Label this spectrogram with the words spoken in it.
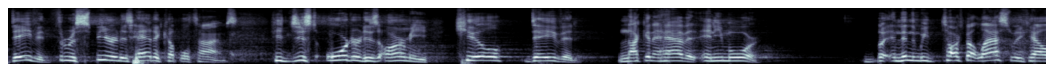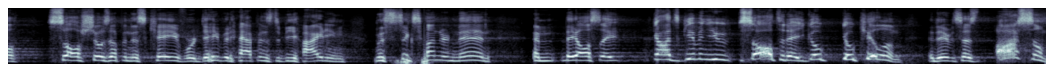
David, threw a spear at his head a couple times. He just ordered his army, kill David. I'm not going to have it anymore. But, and then we talked about last week how Saul shows up in this cave where David happens to be hiding with 600 men, and they all say, God's given you Saul today. Go, go kill him. And David says, Awesome.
